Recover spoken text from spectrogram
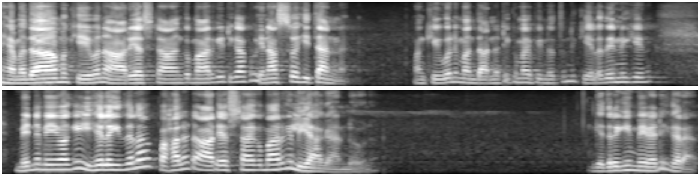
හැමදාම කියවන ආර්ය අෂ්ටාංග මාර්ගය ටිකක් වෙනස්ව හිතන්න. මම කියවනේ මම දන්න ටිකමයි පින්නතුන්ට කියලා දෙන්න කියලා. මෙන්න මේ වගේ ඉහළ ඉඳලා පහළට ආර්ය අෂ්ටාංග මාර්ගය ලියා ගන්න ඕන. ගෙදරකින් මේ වැඩේ කරන්න.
